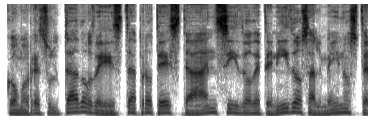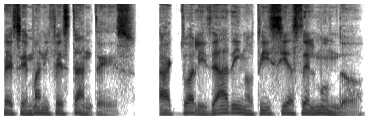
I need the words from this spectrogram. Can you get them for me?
Como resultado de esta protesta han sido detenidos al menos 13 manifestantes. Actualidad y noticias del mundo.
